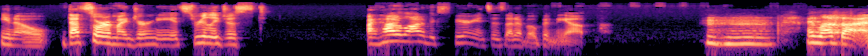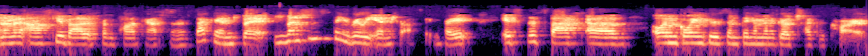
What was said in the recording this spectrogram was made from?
you know, that's sort of my journey. It's really just I've had a lot of experiences that have opened me up. hmm I love that. And I'm going to ask you about it for the podcast in a second, but you mentioned something really interesting, right? It's this fact of, oh, I'm going through something, I'm going to go check a card.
